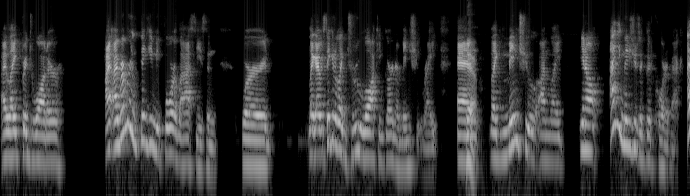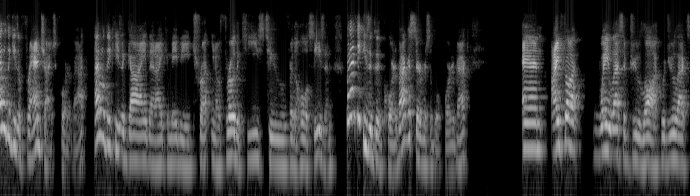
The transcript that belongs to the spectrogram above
I like Bridgewater. I, I remember thinking before last season where like I was thinking of like Drew Lock and Gardner Minshew, right? And Yeah. like Minshew, I'm like, you know, I think Minshew's a good quarterback. I don't think he's a franchise quarterback. I don't think he's a guy that I can maybe try, you know, throw the keys to for the whole season. But I think he's a good quarterback, a serviceable quarterback. And I thought way less of Drew Lock, where Drew Lock's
